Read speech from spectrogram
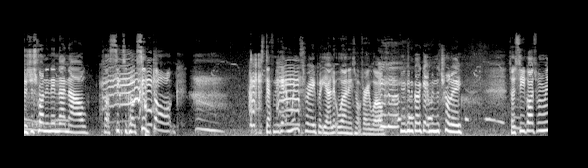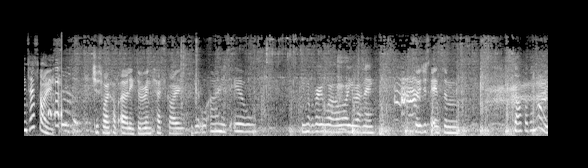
So we're just running in there now. It's about six o'clock, still dark. It's definitely getting wintry, but yeah, little Ernie's not very well. Mm-hmm. You're going to go get him in the trolley. So see you guys when we're in Tesco's. Just woke up early, so we're in Tesco's little Ernie's ill. He's not very well, are you, Ernie? So we're just getting some stuff, I don't know.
